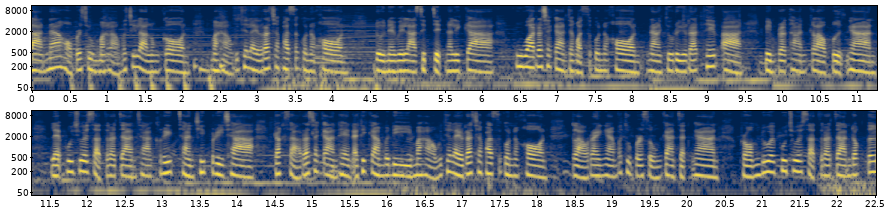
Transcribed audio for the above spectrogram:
ลานหน้าหอประชุมมหาวชิราลงกรณ์ มหาวิทยาลัยราชภัฏสกลนคร โดยในเวลา 17 นาฬิกาผู้ว่าราชการจังหวัดสกลนคร นางจุรีรัตน์เทพอาจ เป็นประธานกล่าวเปิดงาน และผู้ช่วยศาสตราจารย์ชาคริตชานชิตปรีชา รักษาราชการแทนอธิการบดี มหาวิทยาลัยราชภัฏสกลนคร กล่าวรายงานวัตถุประสงค์การจัดงาน พร้อมด้วยผู้ช่วยศาสตราจารย์ ดร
